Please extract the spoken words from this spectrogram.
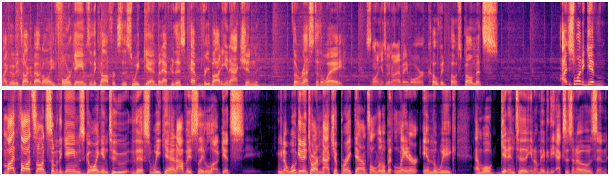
Like we've been talking about, only four games of the conference this weekend, but after this, everybody in action the rest of the way, as long as we don't have any more COVID postponements. I just want to give my thoughts on some of the games going into this weekend. Obviously, look, it's you know, we'll get into our matchup breakdowns a little bit later in the week and we'll get into, you know, maybe the X's and O's and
